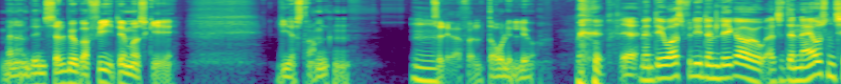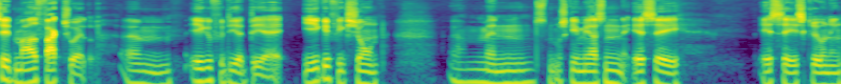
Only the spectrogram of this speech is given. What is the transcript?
men om det er en selvbiografi, det er måske lige at stramme den. Mm. Så det er i hvert fald et dårligt liv. Ja. Men det er jo også fordi, den ligger jo, altså den er jo sådan set meget faktuel. Øhm, ikke fordi, at det er ikke fiktion, øhm, men sådan, måske mere sådan essay, essay-skrivning.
